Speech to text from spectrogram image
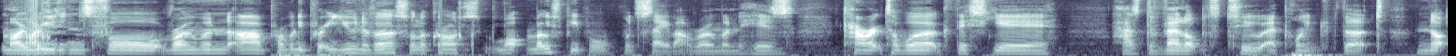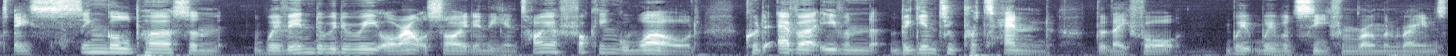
My reasons for Roman are probably pretty universal across what most people would say about Roman. His character work this year has developed to a point that not a single person within WWE or outside in the entire fucking world could ever even begin to pretend that they thought we, we would see from Roman Reigns.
